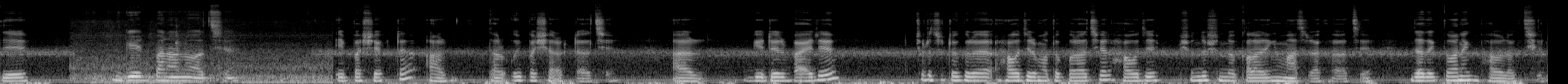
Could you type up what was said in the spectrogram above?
দিয়ে গেট বানানো আছে। এই পাশে একটা আর তার ওই পাশে আর একটা আছে। আর গেটের বাইরে ছোট ছোট করে হাউজের মতো করা আছে আর হাউজে সুন্দর সুন্দর কালারিং মাছ রাখা আছে, যা দেখতে অনেক ভালো লাগছিল।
